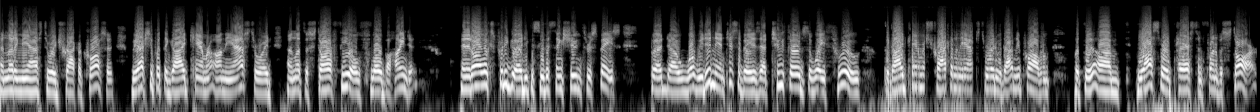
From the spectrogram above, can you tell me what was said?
and letting the asteroid track across it. We actually put the guide camera on the asteroid and let the star field flow behind it. And it all looks pretty good. You can see this thing shooting through space. But uh, what we didn't anticipate is that two-thirds the way through, the guide camera's tracking on the asteroid without any problem, but the, um, the asteroid passed in front of a star.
